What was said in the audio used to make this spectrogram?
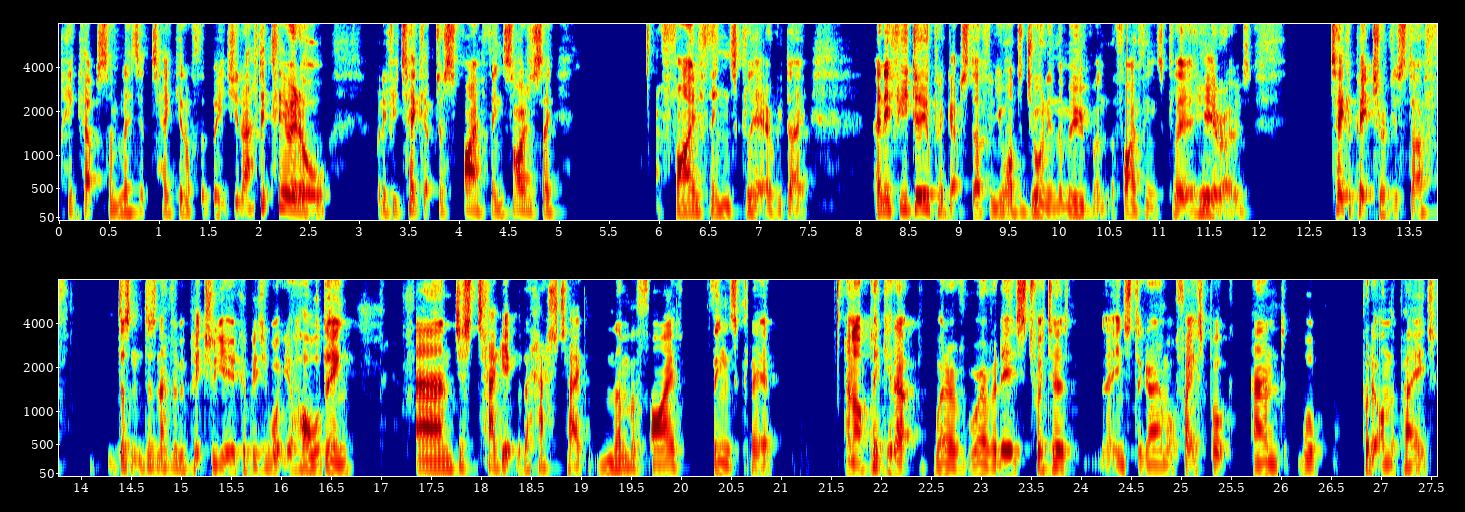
Pick up some litter, take it off the beach. You don't have to clear it all, but if you take up just five things, so I just say five things clear every day. And if you do pick up stuff and you want to join in the movement, the five things clear heroes, take a picture of your stuff. It doesn't doesn't have to be a picture of you. It could be just what you're holding, and just tag it with a hashtag number five things clear, and I'll pick it up wherever wherever it is, Twitter, Instagram, or Facebook, and we'll put it on the page.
